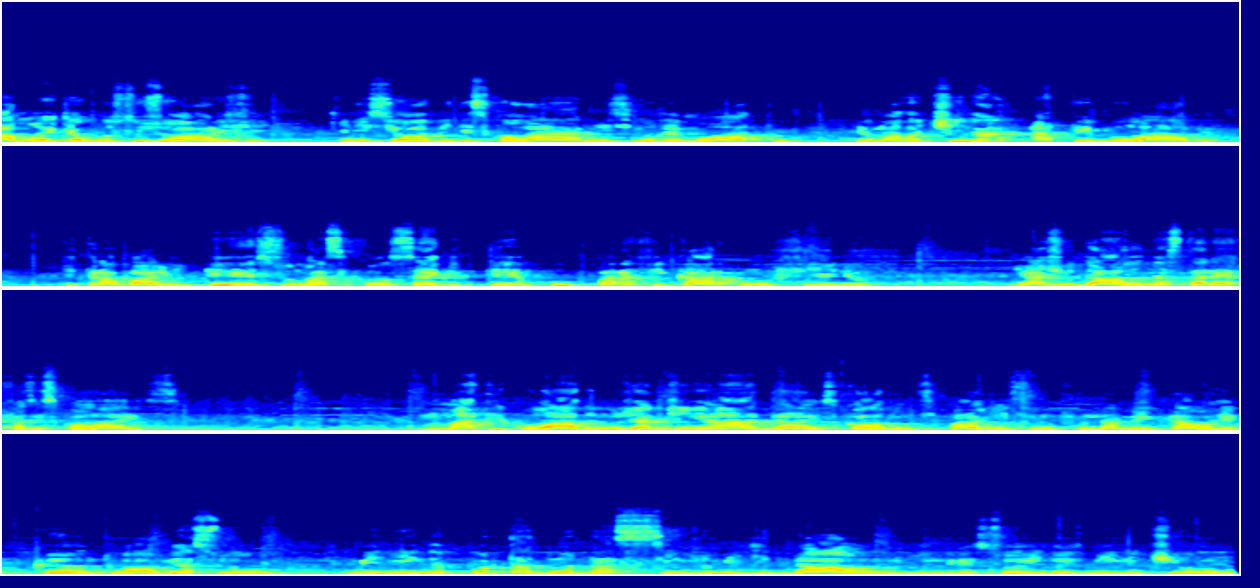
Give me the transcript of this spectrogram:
A mãe de Augusto Jorge, que iniciou a vida escolar no ensino remoto, tem uma rotina atribulada de trabalho intenso, mas que consegue tempo para ficar com o filho e ajudá-lo nas tarefas escolares. Matriculado no Jardim A da Escola Municipal de Ensino Fundamental Recanto Alveaçu, o menino é portador da síndrome de Down e ingressou em 2021,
